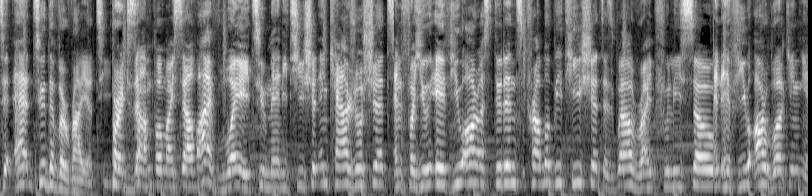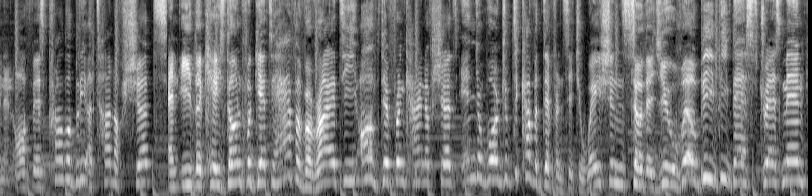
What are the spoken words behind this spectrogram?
to add to the variety. For example, myself, I have way too many t-shirt and casual shirts. And for you, if you are a student, probably t-shirts as well, rightfully so. And if you are working in an office, probably a ton of shirts. And either case, don't forget to have a variety of different kind of shirts in your wardrobe to cover different situations so that you will be the best dressed man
